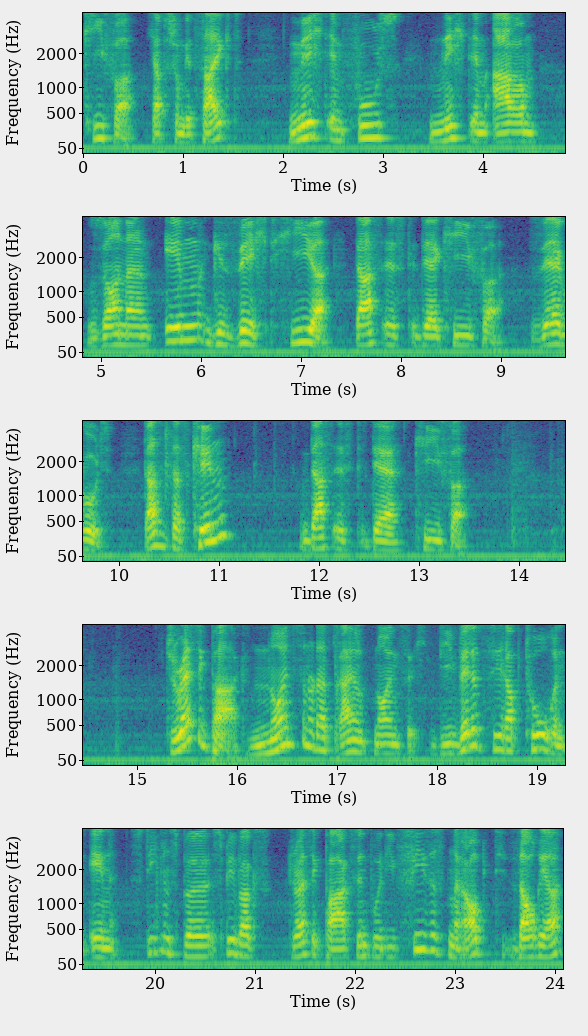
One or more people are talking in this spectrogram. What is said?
Kiefer? Ich habe es schon gezeigt. Nicht im Fuß, nicht im Arm, sondern im Gesicht. Hier, das ist der Kiefer. Sehr gut. Das ist das Kinn und das ist der Kiefer. Jurassic Park 1993. Die Velociraptoren in Steven Spielbergs Jurassic Park sind wohl die fiesesten Raubsaurier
